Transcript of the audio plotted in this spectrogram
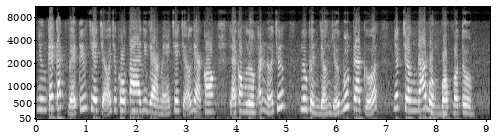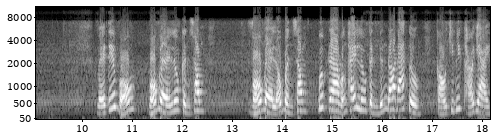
nhưng cái cách vệ tiếu che chở cho cô ta như gà mẹ che chở gà con, lại còn lườm anh nữa chứ. Lưu Kình giận dữ bước ra cửa, nhấc chân đá bùm bột vào tường. Vệ tiếu vỗ, vỗ về Lưu Kình xong, vỗ về lỗ bình xong, bước ra vẫn thấy Lưu Kình đứng đó đá tường, cậu chỉ biết thở dài.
